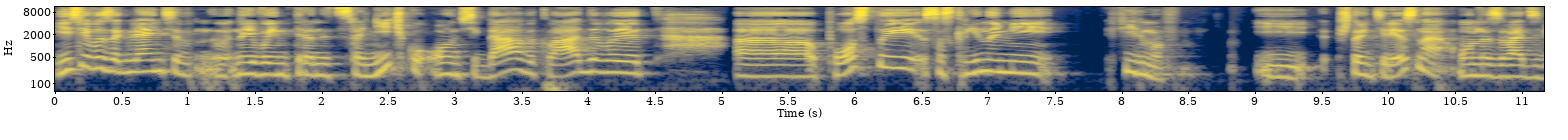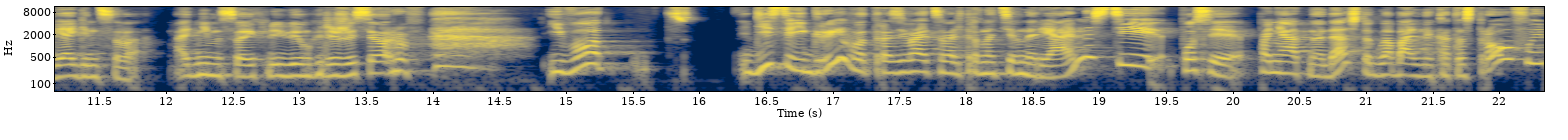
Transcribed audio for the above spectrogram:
Если вы заглянете на его интернет-страничку, он всегда выкладывает э, посты со скринами фильмов. И что интересно, он называет Звягинцева одним из своих любимых режиссеров. И вот Действие игры вот развивается в альтернативной реальности после, понятно, да, что глобальные катастрофы,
